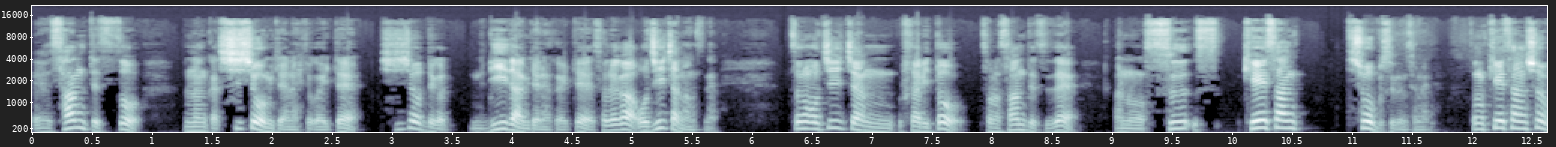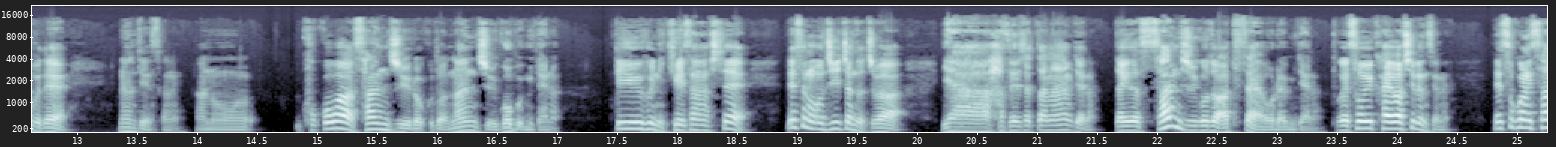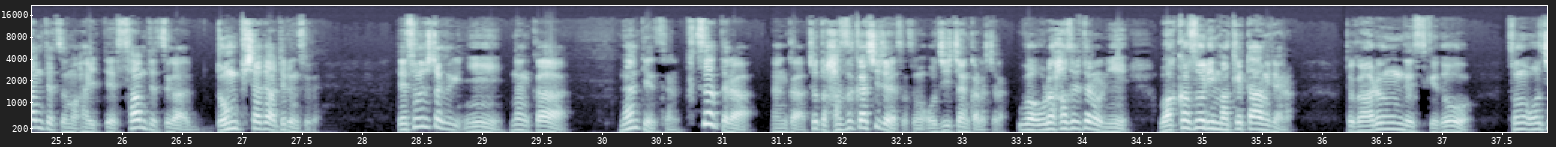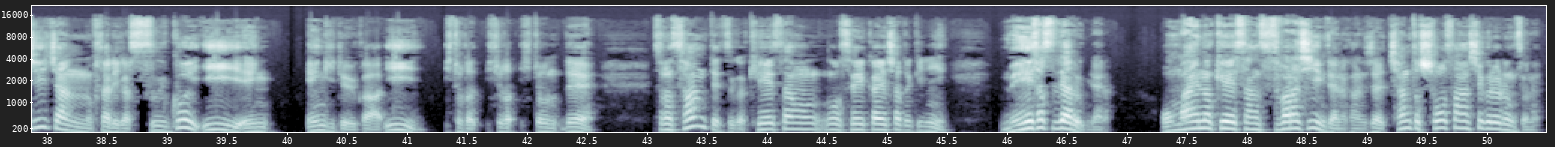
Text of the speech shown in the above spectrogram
えー、三鉄と、なんか師匠みたいな人がいて、師匠っていうかリーダーみたいな人がいて、それがおじいちゃんなんですね。そのおじいちゃん二人と、その三鉄で、あの、すす、計算勝負するんですよね。その計算勝負で、なんていうんですかね。あの、ここは36度何十五分みたいな。っていう風に計算して、で、そのおじいちゃんたちは、いやー、外れちゃったな、みたいな。だけど35度当てたよ、俺、みたいな。とか、そういう会話してるんですよね。で、そこに3鉄も入って、3鉄がドンピシャで当てるんですよね。で、そうした時に、なんか、なんていうんですかね。普通だったら、なんか、ちょっと恥ずかしいじゃないですか、そのおじいちゃんからしたら。うわ、俺外れたのに、若反り負けた、みたいな。とかあるんですけど、そのおじいちゃんの二人がすごいいい演技というか、いい人だ、人だ、人で、その三鉄が計算を正解した時に、名察である、みたいな。お前の計算素晴らしい、みたいな感じで、ちゃんと称賛してくれるんですよね。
